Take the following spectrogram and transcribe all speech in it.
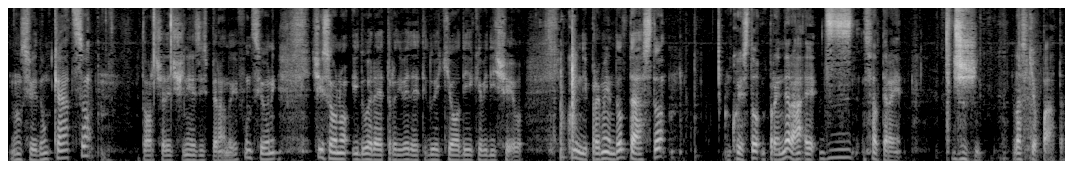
Non si vede un cazzo torcia dei cinesi sperando che funzioni. Ci sono i due elettrodi vedete i due chiodi che vi dicevo. Quindi premendo il tasto questo prenderà e zzz, salterà in zzz, la schioppata.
